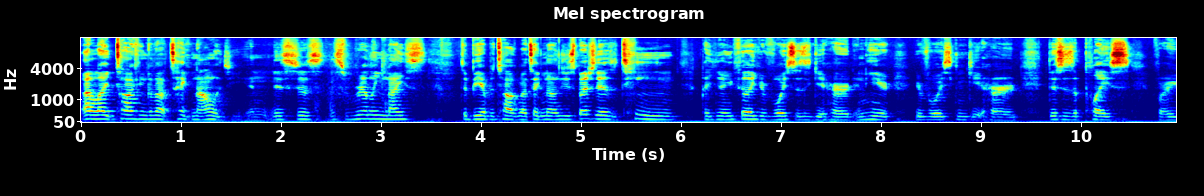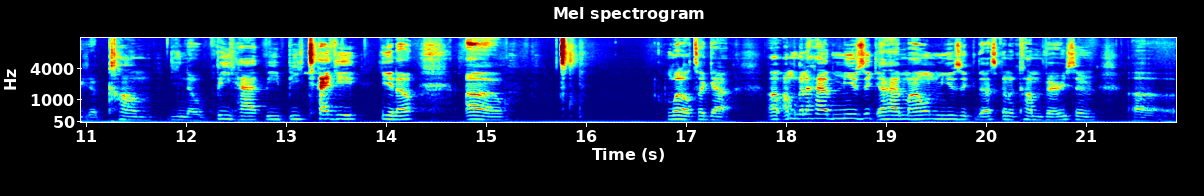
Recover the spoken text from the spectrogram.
I like talking about technology, and it's just it's really nice to be able to talk about technology, especially as a teen, because you know you feel like your voice doesn't get heard, and here your voice can get heard. This is a place for you to come, you know, be happy, be techy, you know. Uh, what else I got? Uh, I'm gonna have music. I have my own music that's gonna come very soon. Uh,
